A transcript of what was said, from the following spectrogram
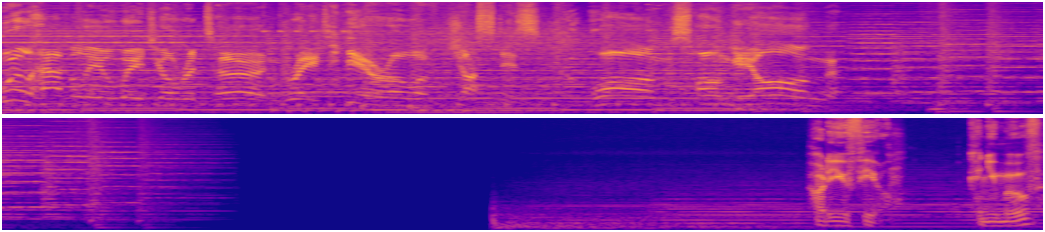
We'll happily await your return, great hero of justice, Huang Song-gyong! Do you feel? Can you move?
